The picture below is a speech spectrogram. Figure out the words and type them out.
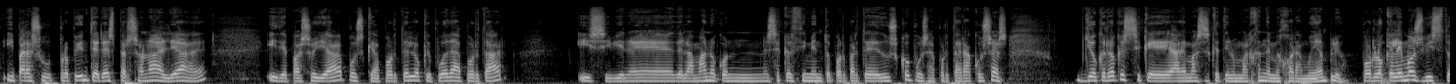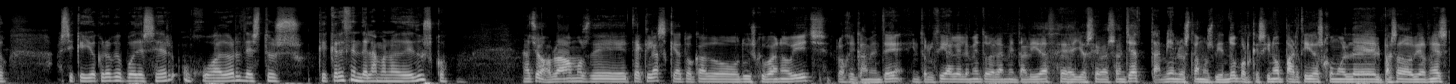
y para su propio interés personal ya, ¿eh? Y de paso ya, pues que aporte lo que pueda aportar y si viene de la mano con ese crecimiento por parte de Dusko, pues aportará cosas. Yo creo que sí que además es que tiene un margen de mejora muy amplio, por lo que le hemos visto. Así que yo creo que puede ser un jugador de estos que crecen de la mano de Dusko. Nacho, hablábamos de teclas que ha tocado Dusko Ivanovic. Lógicamente, introducía el elemento de la mentalidad de Joseba Sánchez. También lo estamos viendo, porque si no, partidos como el del pasado viernes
